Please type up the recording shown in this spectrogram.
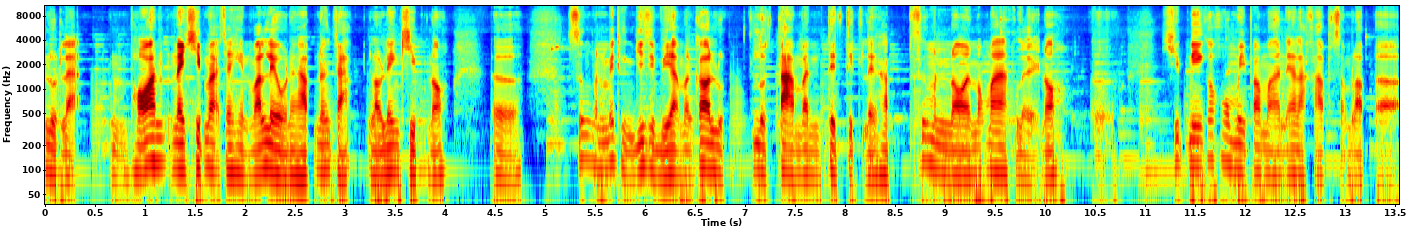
หลุดแหละเพราะในคลิปอะจะเห็นว่าเร็วนะครับ เนื่องจากเราเล่นคลิปเนาะเออซึ่งมันไม่ถึง 20วิอะมันก็หลุดหลุดตามมันติดๆเลยครับ ซึ่งมันน้อยมากๆเลยเนาะคลิปนี้ก็คงมีประมาณนี้แหละครับสำหรับเอ่อ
